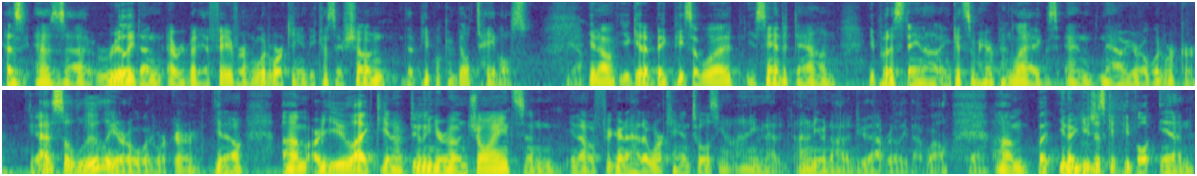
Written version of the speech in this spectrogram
has, has uh, really done everybody a favor in woodworking because they've shown that people can build tables. Yeah. You know, you get a big piece of wood, you sand it down, you put a stain on it and get some hairpin legs, and now you're a woodworker. Yeah. Absolutely, you're a woodworker. You know, um, are you like you know doing your own joints and you know figuring out how to work hand tools? You know, I don't even know how to, I don't even know how to do that really that well. Yeah. Um, but you know, you just get people in,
